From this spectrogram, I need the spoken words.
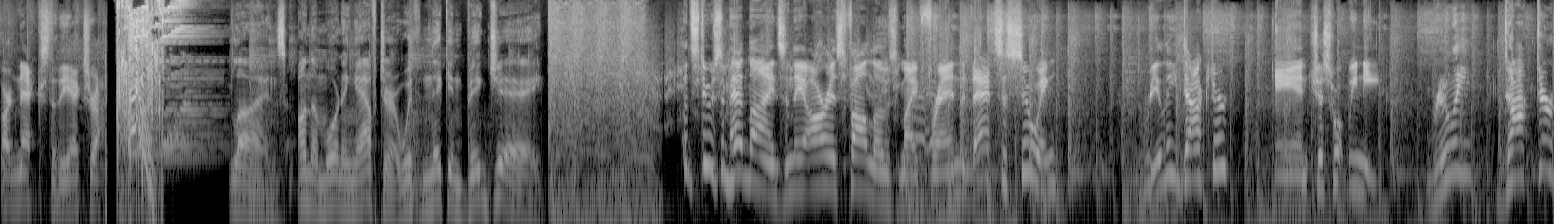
are next to the X Rock. Lines on the morning after with Nick and Big J. Let's do some headlines, and they are as follows, my friend. That's a suing. Really, doctor? And just what we need. Really? Doctor?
